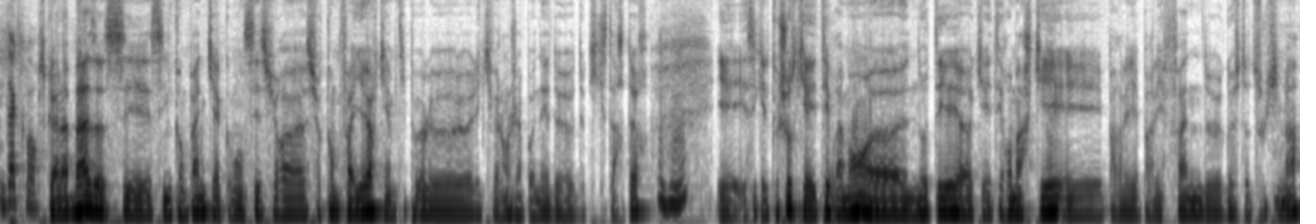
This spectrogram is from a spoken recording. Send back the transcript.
D'accord. Parce qu'à la base, c'est une campagne qui a commencé sur, euh, sur Campfire, qui est un petit peu le- l'équivalent japonais de, de Kickstarter. Mhm. Et, et c'est quelque chose qui a été vraiment euh, noté, qui a été remarqué et par, les, par les fans de Ghost of Tsushima.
